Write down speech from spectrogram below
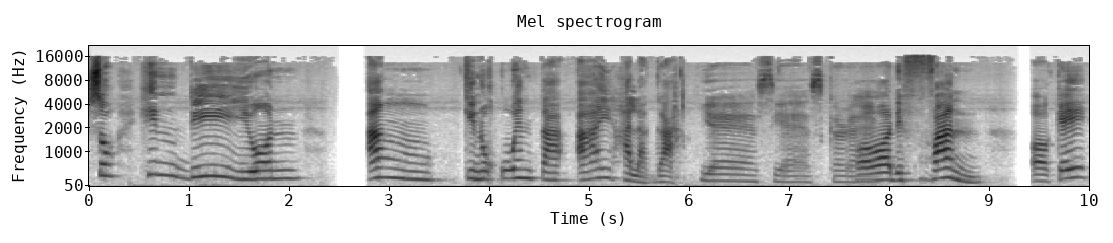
So, hindi yon ang kinukwenta ay halaga. Yes, yes, correct. Oh, the fun. Okay?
